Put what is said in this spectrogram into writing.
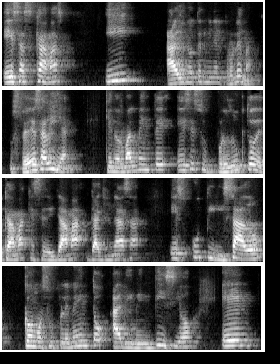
esas camas y ahí no termina el problema. Ustedes sabían que normalmente ese subproducto de cama que se llama gallinaza es utilizado como suplemento alimenticio en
